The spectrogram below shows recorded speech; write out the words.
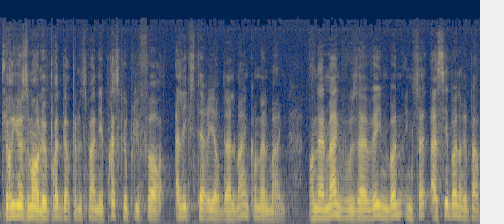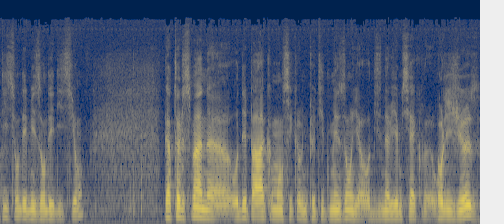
Curieusement, le poids de Bertelsmann est presque plus fort à l'extérieur d'Allemagne qu'en Allemagne. En Allemagne, vous avez une, bonne, une assez bonne répartition des maisons d'édition. Bertelsmann, euh, au départ, a commencé comme une petite maison il y a, au 19e siècle religieuse.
